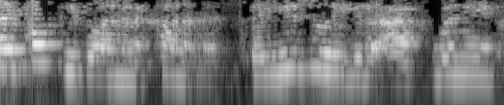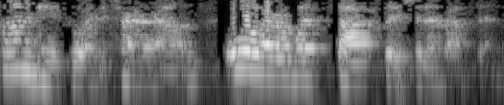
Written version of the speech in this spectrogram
I tell people I'm an economist, they usually either ask when the economy is going to turn around or what stocks they should invest in.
